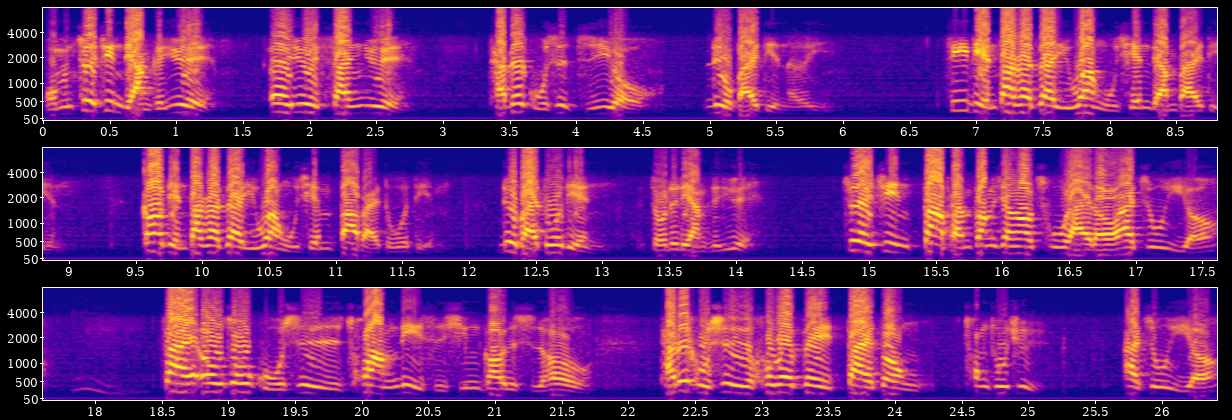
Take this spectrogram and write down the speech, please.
我们最近两个月，二月、三月，台北股市只有六百点而已，低点大概在一万五千两百点。高点大概在一万五千八百多点，六百多点走了两个月。最近大盘方向要出来了，要注意哦。在欧洲股市创历史新高的时候，台北股市会不会被带动冲出去？要注意哦。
